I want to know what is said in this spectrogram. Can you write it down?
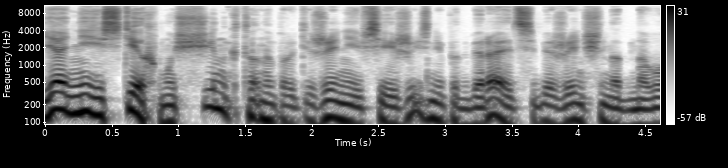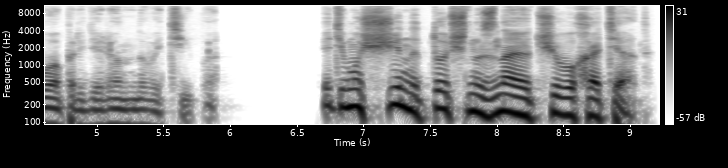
Я не из тех мужчин, кто на протяжении всей жизни подбирает себе женщин одного определенного типа. Эти мужчины точно знают, чего хотят,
